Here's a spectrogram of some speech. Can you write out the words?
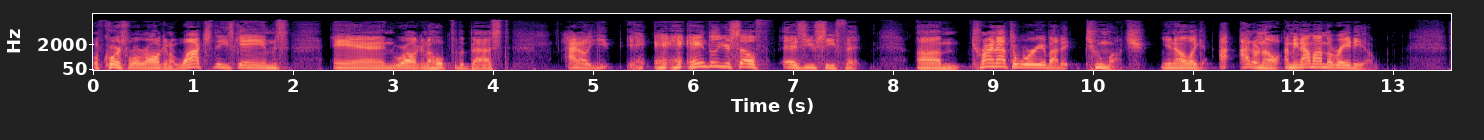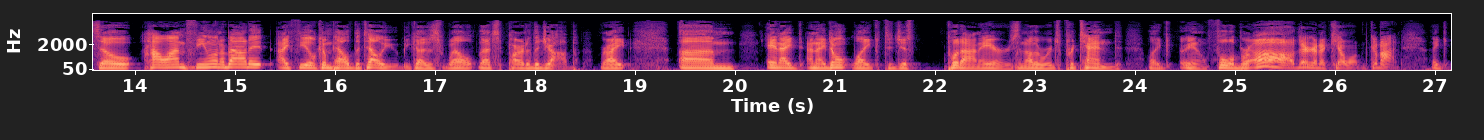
of course, we're all going to watch these games and we're all going to hope for the best. I don't know. You h- handle yourself as you see fit. Um, try not to worry about it too much. You know, like I, I don't know. I mean, I'm on the radio. So how I'm feeling about it, I feel compelled to tell you because, well, that's part of the job, right? Um, and I and I don't like to just put on airs. In other words, pretend like you know, full of oh, they're gonna kill him. Come on, like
